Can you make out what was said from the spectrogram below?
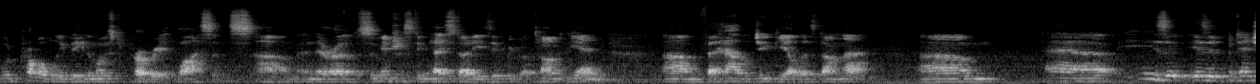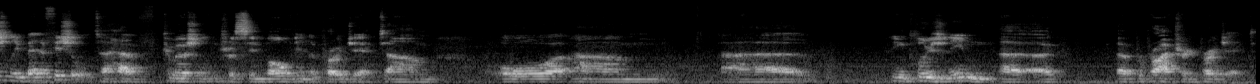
would probably be the most appropriate license. Um, and there are some interesting case studies, if we've got time at the end, um, for how the GPL has done that. Um, uh, is, it, is it potentially beneficial to have commercial interests involved in the project um, or um, uh, inclusion in a, a proprietary project?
